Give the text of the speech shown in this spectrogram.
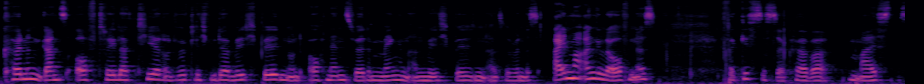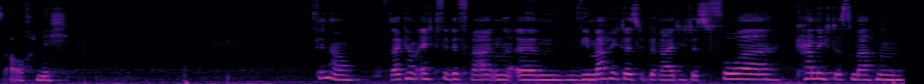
können ganz oft relaktieren und wirklich wieder Milch bilden und auch nennenswerte Mengen an Milch bilden. Also wenn das einmal angelaufen ist, vergisst es der Körper meistens auch nicht. Genau. Da kamen echt viele Fragen. Ähm, wie mache ich das? Wie bereite ich das vor? Kann ich das machen?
